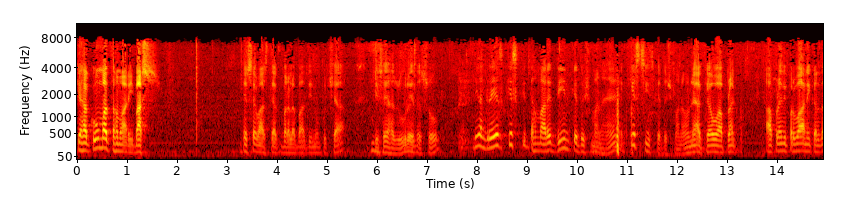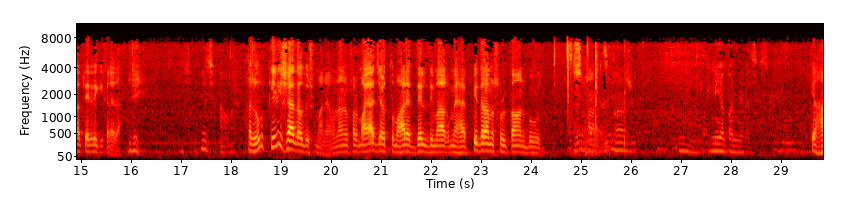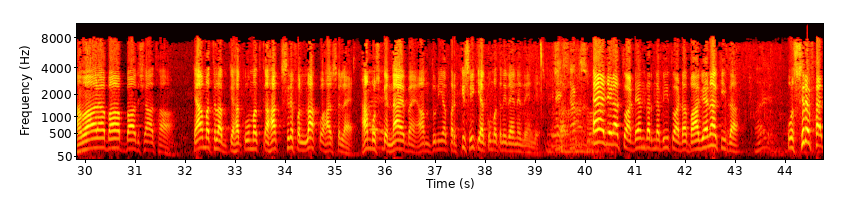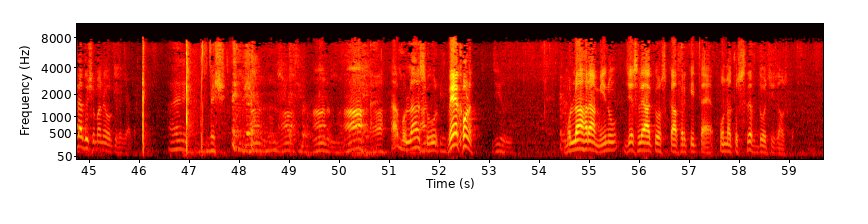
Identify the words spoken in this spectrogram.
کہ حکومت ہماری، بس۔ اس واسطے اکبر آبادی نو پوچھا جسے حضور ہے دسو یہ انگریز کس ہمارے دین کے دشمن ہیں کس چیز کے دشمن ہیں؟ انہیں آخیا وہ اپنا اپنے دی پرواہ نہیں کرتا تیرے دی کی کرے گا؟ جی۔ حضور کیڑی شاید وہ دشمن ہے؟ انہوں نے فرمایا جو تمہارے دل دماغ میں ہے پدرم سلطان بود۔ کہ ہمارا باپ بادشاہ تھا۔ کیا مطلب کہ حکومت کا حق صرف اللہ کو حاصل ہے؟ ہم اس کے نائب ہیں، ہم دنیا پر کسی کی حکومت نہیں رہنے دیں گے۔ اے جڑا تے اندر نبی تا با گیا نا عقیدہ، وہ صرف فائدہ دشمن ہے، اور کسی زیادہ ملا سور۔ ویخ ہوں ملا حرامی نو جس لے آ کے اس کافر کیتا ہے انہوں تو صرف دو چیزاں اس کو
